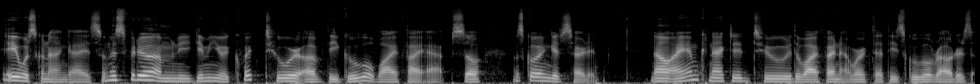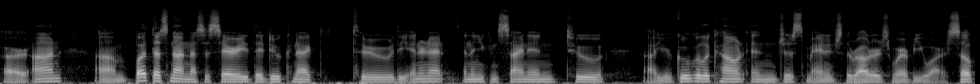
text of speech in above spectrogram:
Hey, what's going on guys? So in this video, I'm going to be giving you a quick tour of the Google Wi-Fi app. So let's go ahead and get started. Now I am connected to the Wi-Fi network that these Google routers are on, um, but that's not necessary. They do connect to the internet and then you can sign in to uh, your Google account and just manage the routers wherever you are. So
